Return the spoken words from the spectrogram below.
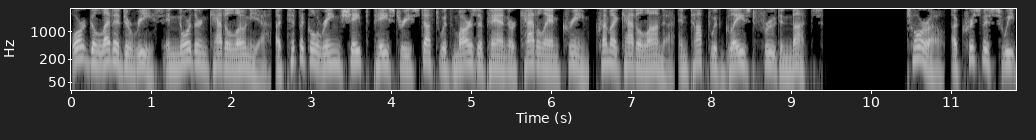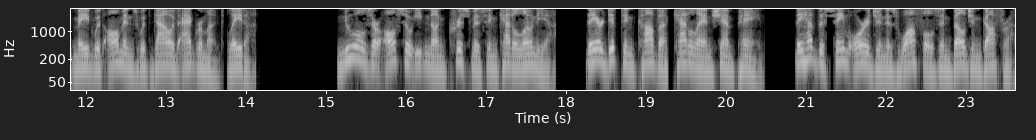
or galeta de Reis in northern Catalonia a typical ring-shaped pastry stuffed with marzipan or Catalan cream crema catalana and topped with glazed fruit and nuts. Toro, a Christmas sweet made with almonds with dough of Agramunt Leda. Neules are also eaten on Christmas in Catalonia. They are dipped in cava Catalan champagne. They have the same origin as waffles and Belgian gaufre.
